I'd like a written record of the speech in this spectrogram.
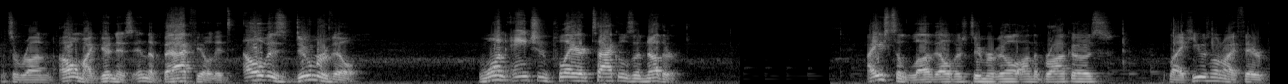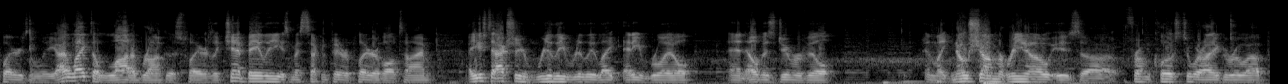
It's a run. Oh my goodness, in the backfield, it's Elvis Dumervil. One ancient player tackles another. I used to love Elvis Dumervil on the Broncos. Like, he was one of my favorite players in the league. I liked a lot of Broncos players. Like, Champ Bailey is my second favorite player of all time. I used to actually really, really like Eddie Royal and Elvis Dumervil. And, like, Knowshon Moreno is uh, from close to where I grew up.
